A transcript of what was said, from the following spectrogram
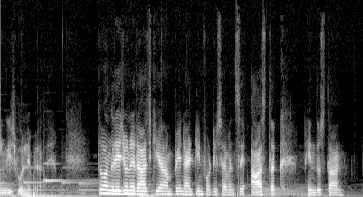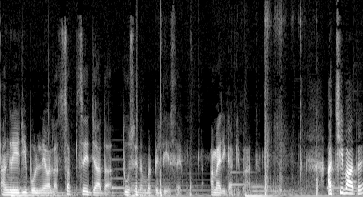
इंग्लिश बोलने पे आते हैं। तो अंग्रेज़ों ने राज किया हम पे 1947 से आज तक हिंदुस्तान। अंग्रेज़ी बोलने वाला सबसे ज़्यादा दूसरे नंबर पे देश है, अमेरिका के बाद। अच्छी बात है,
